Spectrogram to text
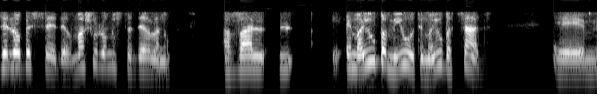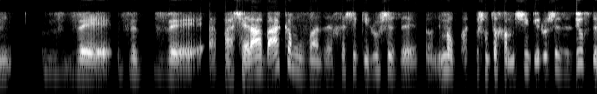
זה לא בסדר, משהו לא מסתדר לנו. אבל הם היו במיעוט, הם היו בצד. אמ, והשאלה הבאה כמובן, זה אחרי שגילו שזה, אני אומר, רק בשנות ה-50 גילו שזה זיוף, זה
